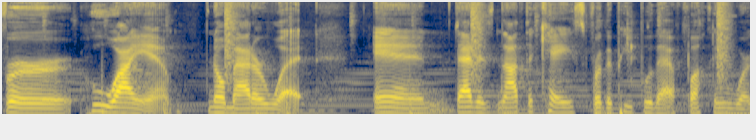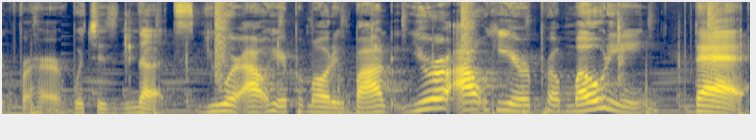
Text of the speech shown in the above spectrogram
for who I am, no matter what. And that is not the case for the people that fucking work for her, which is nuts. You are out here promoting body, you're out here promoting that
